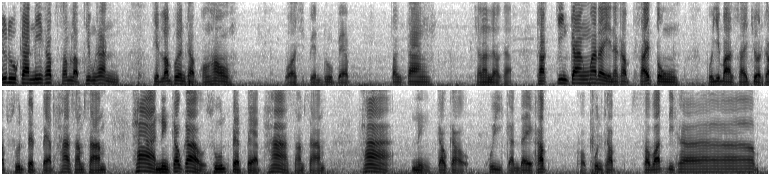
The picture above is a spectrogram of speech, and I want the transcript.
ฤดูกาลนี้ครับสำหรับทีมงานเพียรลำเพลินครับของเฮาว่าสิเป็นรูปแบบต่างๆ ฉะนั้นแล้วครับถักจริงกลางมาได้นะครับ สายตรงพยาบาลสายจวดครับ 088 533 5199 088 533 5199 คุยกันได้ครับ ขอบคุณครับ สวัสดีครับ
